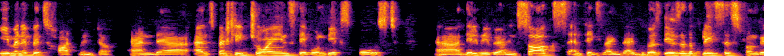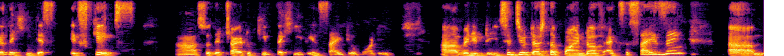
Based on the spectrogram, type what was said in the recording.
even if it's hot winter. And uh, and especially joints they won't be exposed. Uh, they'll be wearing socks and things like that because these are the places from where the heat escapes. Uh, so they try to keep the heat inside your body. Uh, when you since you touch the point of exercising um,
